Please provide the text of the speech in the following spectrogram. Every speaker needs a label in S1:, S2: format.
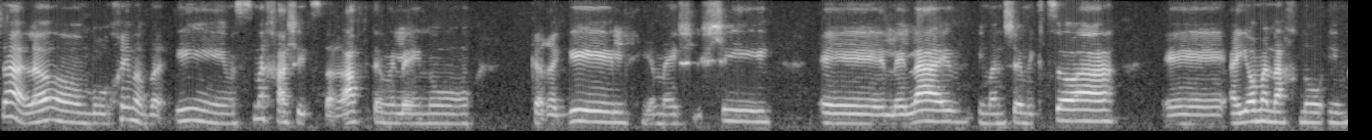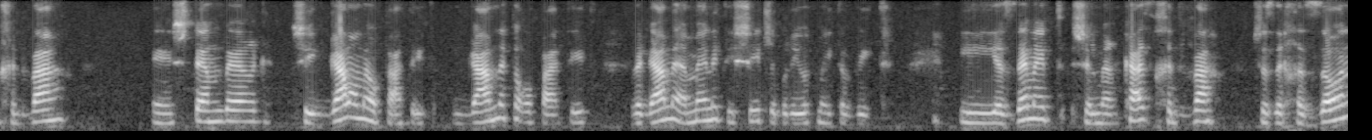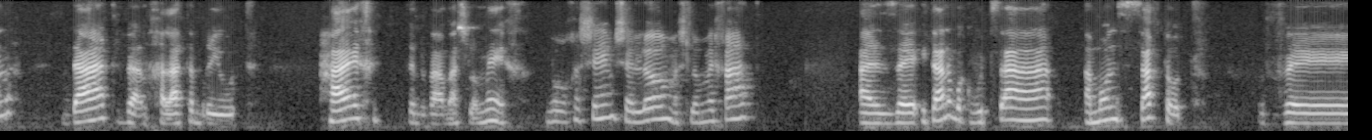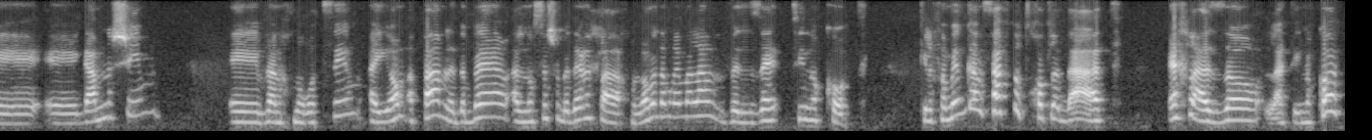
S1: שלום, ברוכים הבאים, שמחה שהצטרפתם אלינו, כרגיל, ימי שלישי, אה, ללייב עם אנשי מקצוע. אה, היום אנחנו עם חדווה אה, שטרנברג, שהיא גם הומאופתית, גם נטורופתית וגם מאמנת אישית לבריאות מיטבית. היא יזמת של מרכז חדווה, שזה חזון, דעת והנחלת הבריאות. היי חדווה, מה שלומך?
S2: ברוך השם, שלום, מה שלומך את?
S1: אז אה, איתנו בקבוצה המון סבתות וגם נשים, אה, ואנחנו רוצים היום, הפעם, לדבר על נושא שבדרך כלל אנחנו לא מדברים עליו, וזה תינוקות. כי לפעמים גם סבתות צריכות לדעת איך לעזור לתינוקות,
